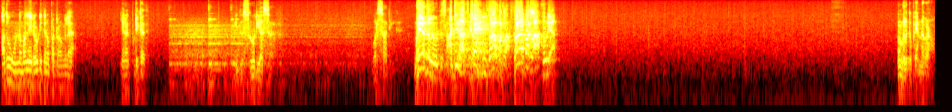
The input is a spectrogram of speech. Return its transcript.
அதுவும் உன்ன மாதிரி ரவுடித்தனம் பண்றவங்கள எனக்கு பிடிக்காது. இது சூர்யா சார். வருஷாதீங்க. மரியாதை இல்லாம பேசு. அடி ராஸ்கல். சொல்ல பார்க்கலாம். சொல்ல பார்க்கலாம். சூர்யா. உங்களுக்கு இப்ப என்ன வேணும்?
